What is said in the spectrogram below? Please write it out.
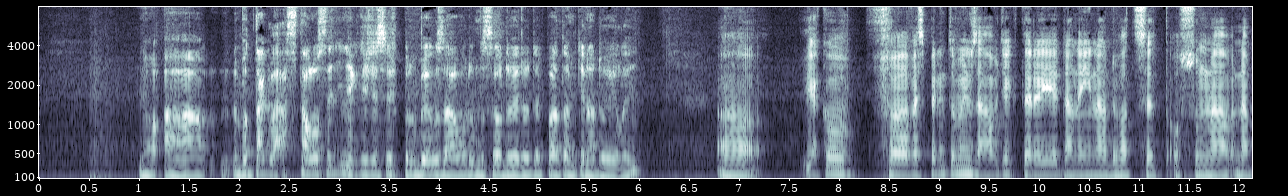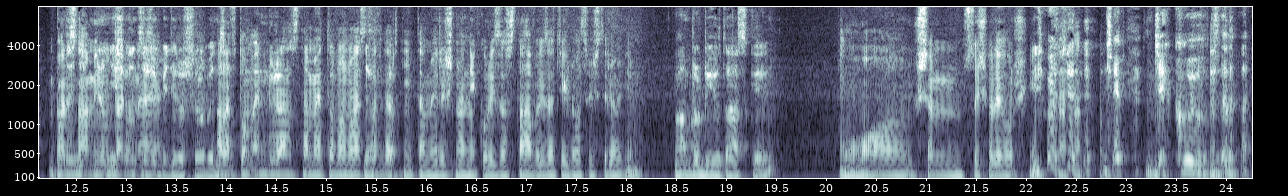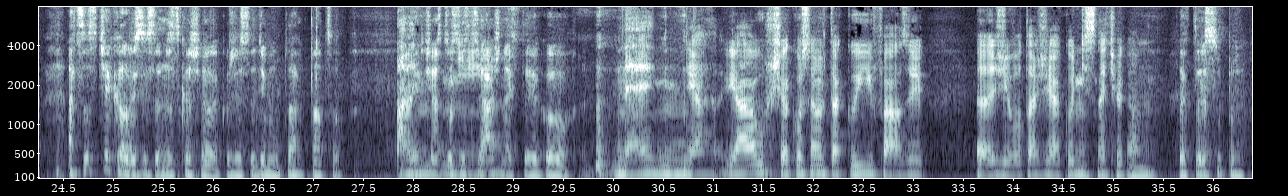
No a, nebo takhle, a stalo se ti někdy, že jsi v průběhu závodu musel dojet do depa a tam tě nadojili? Uh, jako v, ve sprintovém závodě, který je daný na 28, na, na 50 není, minut, není tak šance, ne, že by ti došel benzín. Ale v tom endurance tam je to normálně standardní, tam jedeš na několik zastávek za těch 24 hodin. Mám blbý otázky? No, už jsem slyšel horší. Dě, děkuju teda. A co jsi čekal, když jsi sem dneska šel, jako, že se tě budu ptát na co? Ale Jak často si střáš nechty, jako... ne, já, já už jako jsem v takové fázi e, života, že jako nic nečekám. Tak to je super.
